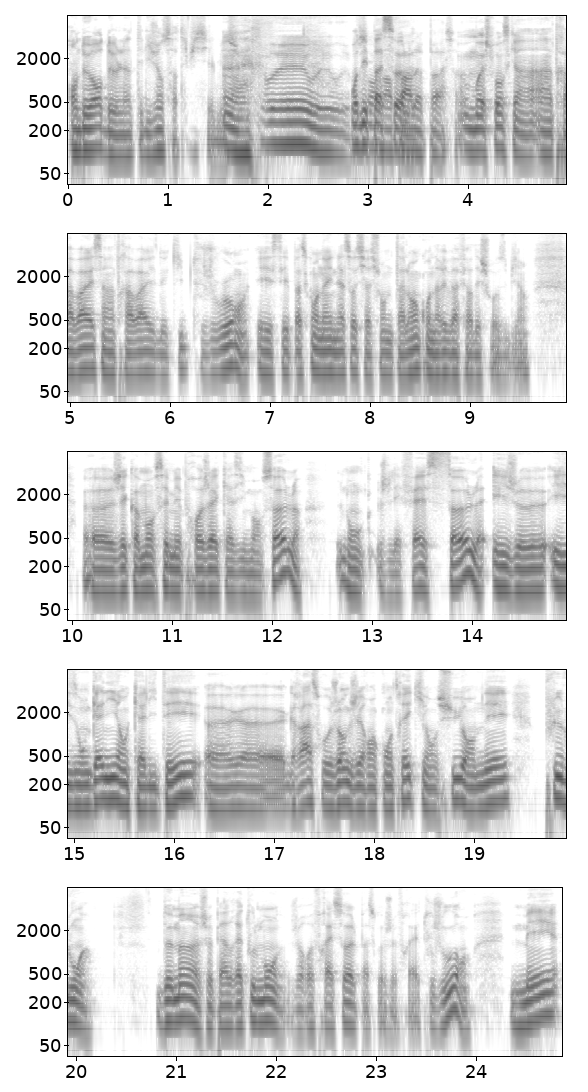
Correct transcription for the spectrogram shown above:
En dehors de l'intelligence artificielle, bien sûr. oui, oui, oui. On n'est pas seul. Pas, Moi, je pense qu'un travail, c'est un travail d'équipe toujours. Et c'est parce qu'on a une association de talents qu'on arrive à faire des choses bien. J'ai commencé mes projets quasiment seul. Donc, je l'ai fait seul. Et, je, et ils ont gagné en qualité grâce aux gens que j'ai rencontrés qui ont su emmener plus loin, Demain, je perdrai tout le monde, je referai seul parce que je ferai toujours. Mais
